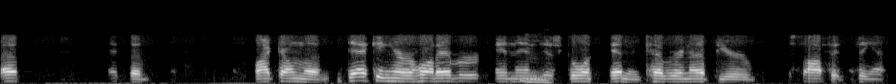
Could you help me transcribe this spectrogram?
up at the like on the decking or whatever, and then Hmm. just going ahead and covering up your soffit vents.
